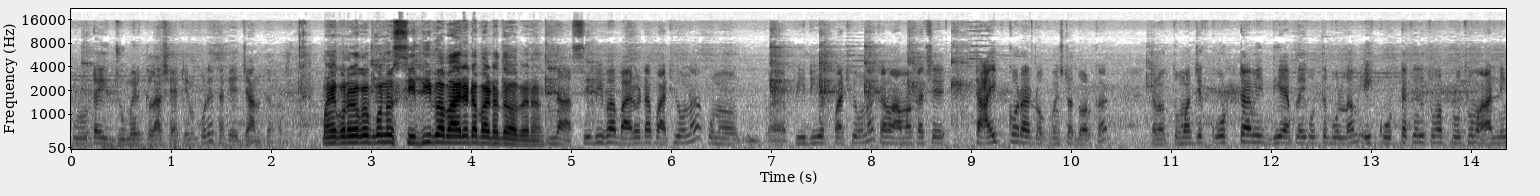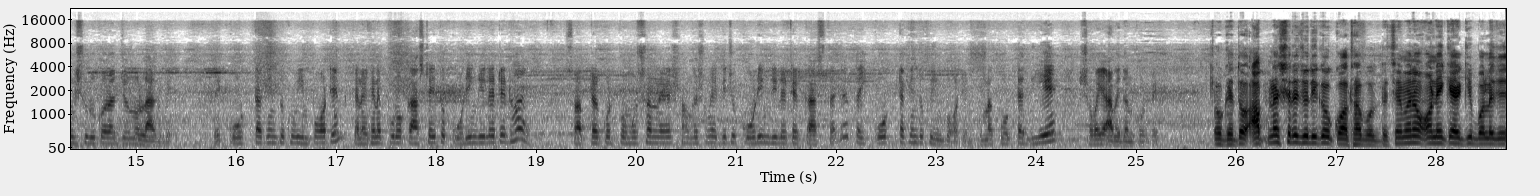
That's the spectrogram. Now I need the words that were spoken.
পুরোটাই জুমের ক্লাস অ্যাটেন্ড করে তাকে জানতে হবে। মানে কোনো রকম কোনো সিভি বা বায়োডাটা পাঠাতে হবে না? না সিভি বা বায়োডাটা পাঠিও না কোনো পিডিএফ পাঠিও না কারণ আমার কাছে টাইপ করার ডকুমেন্টসটা দরকার। কারণ তোমার যে কোডটা আমি দিয়ে অ্যাপ্লাই করতে বললাম এই কোডটা কিন্তু তোমার প্রথম আর্নিং শুরু করার জন্য লাগবে। এই কোডটা কিন্তু খুব ইম্পর্টেন্ট কেন এখানে পুরো কাজটাই তো কোডিং রিলেটেড হয়। সফটওয়্যার কোড প্রমোশনের সঙ্গে সঙ্গে কিছু কোডিং রিলেটেড কাজ থাকে তাই কোডটা কিন্তু খুব ইম্পর্টেন্ট তোমরা কোডটা দিয়ে সবাই আবেদন করবে। ওকে তো আপনার সাথে যদি কেউ কথা বলতে চায় মানে অনেকে আর কি বলে যে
